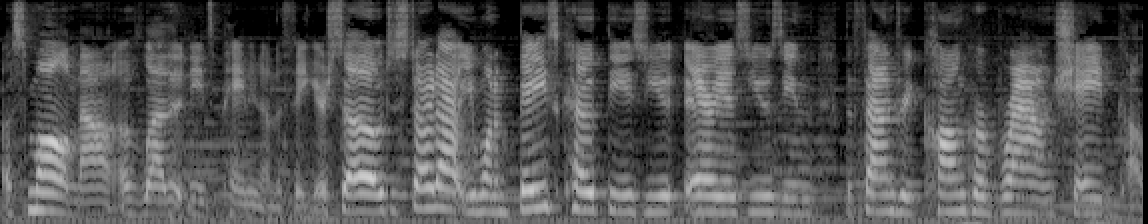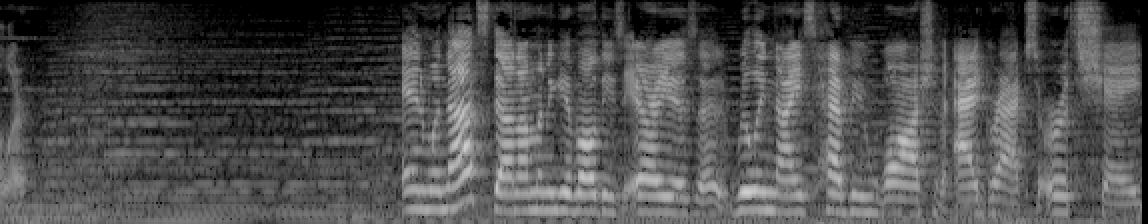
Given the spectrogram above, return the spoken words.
a small amount of leather that needs painting on the figure. So to start out, you want to base coat these areas using the Foundry Conker Brown shade color. And when that's done, I'm going to give all these areas a really nice heavy wash of Agrax Earth Shade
